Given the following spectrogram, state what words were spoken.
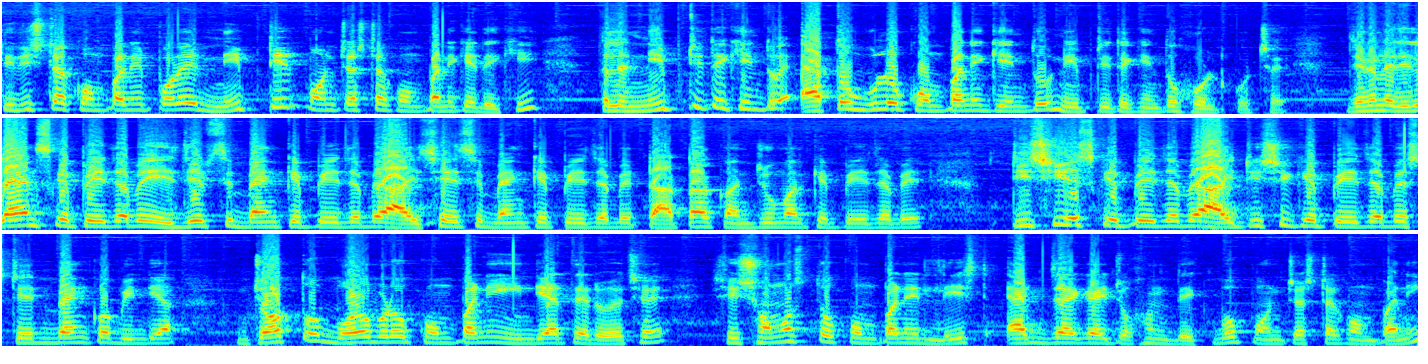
তিরিশটা কোম্পানির পরে নিফটির পঞ্চাশটা কোম্পানিকে দেখি, তাহলে নিফটিতে কিন্তু এতগুলো কোম্পানি কিন্তু নিফটিতে কিন্তু হোল্ড করছে। যেখানে রিলায়েন্সকে পেয়ে যাবে এইচডিএফসি ব্যাংককে পেয়ে যাবে আইসিআইসি ব্যাংককে পেয়ে যাবে টাটা কনজিউমারকে পেয়ে যাবে টিসিএসকে পেয়ে যাবে আইটিসিকে পেয়ে যাবে স্টেট ব্যাঙ্ক অফ ইন্ডিয়া যত বড় বড় কোম্পানি ইন্ডিয়াতে রয়েছে, সেই সমস্ত কোম্পানির লিস্ট এক জায়গায় যখন দেখব পঞ্চাশটা কোম্পানি,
